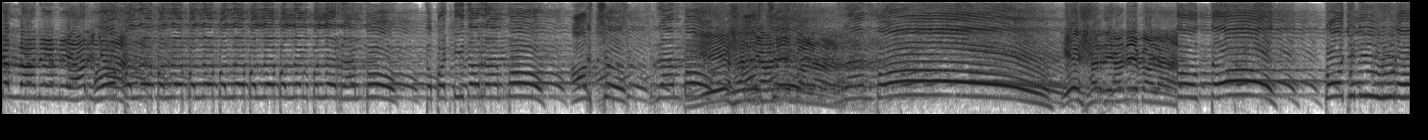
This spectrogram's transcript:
ਗੱਲਾਂ ਨੇ ਨਿਆਰੀਆਂ। ਬੱਲੇ ਬੱਲੇ ਬੱਲੇ ਬੱਲੇ ਬੱਲੇ ਬੱਲੇ ਬੱਲੇ ਰੈਂਬੋ ਕਬੱਡੀ ਦਾ ਰੈਂਬੋ ਅਰਸ਼ ਰੈਂਬੋ ਇਹ ਹਰਿਆਣੇ ਵਾਲਾ। ਰੈਂਬੋ। ਇਹ ਹਰਿਆਣੇ ਵਾਲਾ ਹੈ। ਉੱਤੇ ਕੁਝ ਨਹੀਂ ਹੋਣਾ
